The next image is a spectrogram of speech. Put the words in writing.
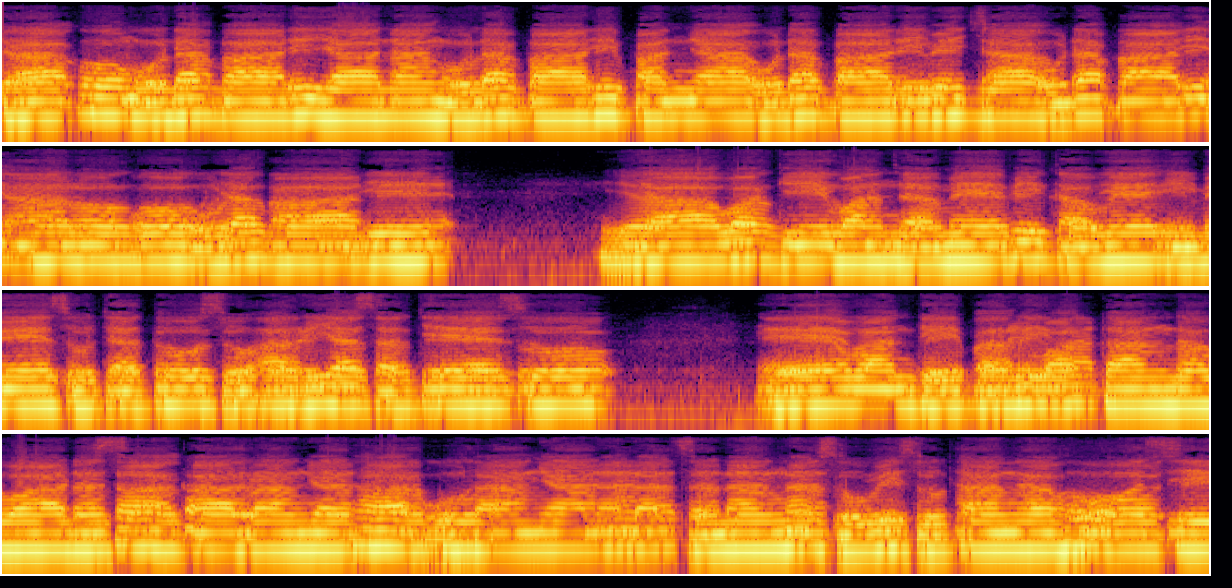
จาคุงอุดปาริยานังอุดปาริปัญญาอุดปาริวิชาอุดปาริอาโลโกอุดปาริยาวกีวันจะเมพิกเวอิเมสุจตุสุอริยสัจเจสุเอวันติปริวัตตังนวาดสาการังยถาภูตังญาณดัสนังนสุวิสุทังอโหสิ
